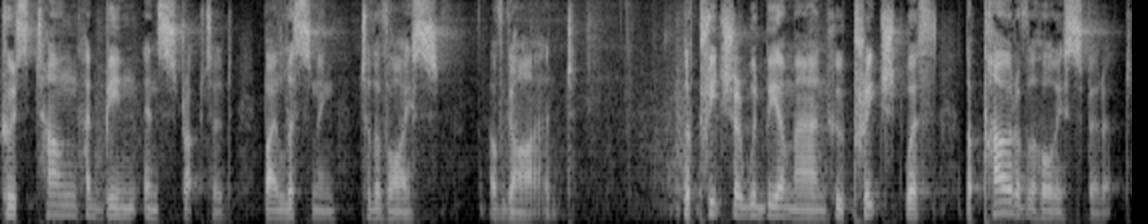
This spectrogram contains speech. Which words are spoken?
whose tongue had been instructed by listening to the voice of God. The preacher would be a man who preached with the power of the Holy Spirit,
